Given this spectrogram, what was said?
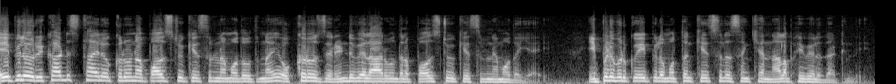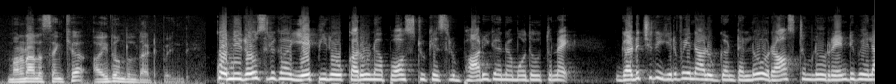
ఏపీలో రికార్డు స్థాయిలో కరోనా పాజిటివ్ కేసులు నమోదవుతున్నాయి. ఒక్కరోజు రెండు వేల ఆరు వందల పాజిటివ్ కేసులు నమోదయ్యాయి. ఇప్పటి వరకు ఏపీలో మొత్తం కేసుల సంఖ్య నలభై వేలు దాటింది. మరణాల సంఖ్య ఐదు వందలు దాటిపోయింది. కొన్ని రోజులుగా ఏపీలో కరోనా పాజిటివ్ కేసులు భారీగా నమోదవుతున్నాయి. గడిచిన ఇరవై నాలుగు గంటల్లో రాష్ట్రంలో రెండు వేల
